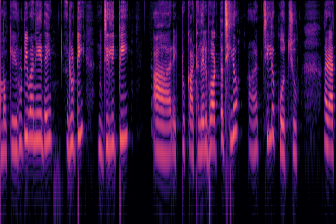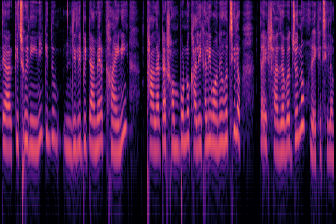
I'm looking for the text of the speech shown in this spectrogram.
আমাকে রুটি বানিয়ে দেয়। রুটি, জিলিপি আর একটু কাঁঠালের ভর্তা ছিল আর ছিল কচু। রাতে আর কিছুই নিইনি, কিন্তু জিলিপিটা আমি আর খাইনি। থালাটা সম্পূর্ণ খালি খালি মনে হচ্ছিল, তাই সাজাবার জন্য রেখেছিলাম।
